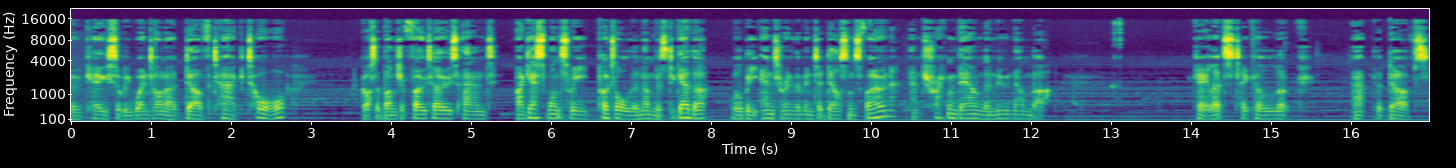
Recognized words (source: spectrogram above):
Okay, so we went on a Dove tag tour, got a bunch of photos, and I guess once we put all the numbers together, we'll be entering them into Delsin's phone and tracking down the new number. Okay, let's take a look at the doves.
